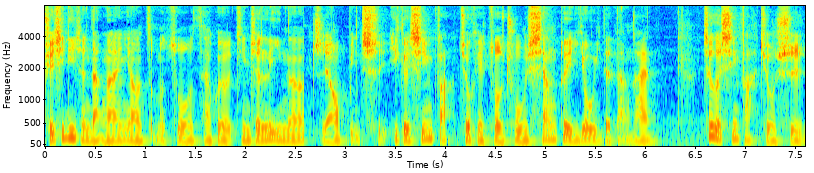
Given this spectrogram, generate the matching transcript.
学习历程档案要怎么做才会有竞争力呢？只要秉持一个心法，就可以做出相对优异的档案。这个心法就是。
